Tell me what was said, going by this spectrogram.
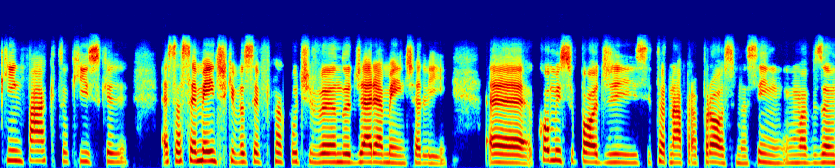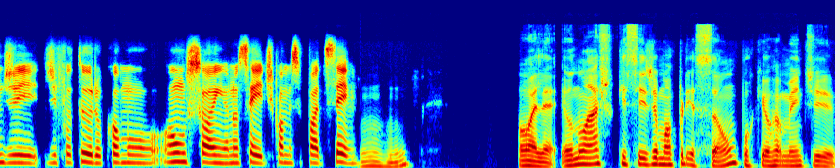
que impacto que isso, que essa semente que você fica cultivando diariamente ali, é, como isso pode se tornar para a próxima, assim, uma visão de, de futuro, como um sonho, não sei, de como isso pode ser? Uhum. Olha, eu não acho que seja uma pressão, porque eu realmente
